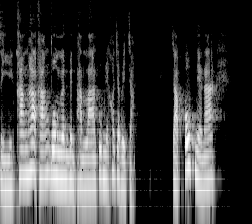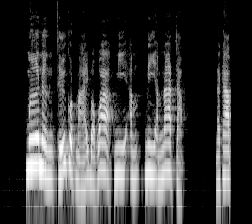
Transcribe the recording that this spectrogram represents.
สี่ครั้งห้าครั้งวงเงินเป็นพันล้านปุ๊บเนี่ยเขาจะไปจับ จับปุ๊บเนี่ยนะ มือหนึ่งถือกฎหมายบอกว่ามีมีอำนาจจับนะครับ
